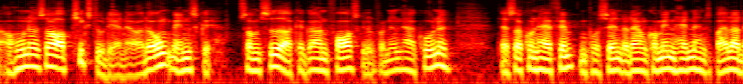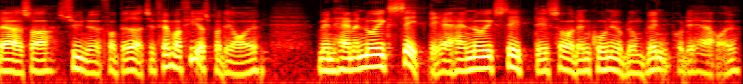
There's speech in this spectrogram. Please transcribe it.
Og hun er så optikstuderende og et ung menneske, som sidder og kan gøre en forskel for den her kunde, der så kun havde 15 procent, og da hun kom ind og handlede hans briller, der er så synet forbedret til 85 på det øje. Men havde man nu ikke set det her, havde man nu ikke set det, så var den kunde jo blevet blind på det her øje.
